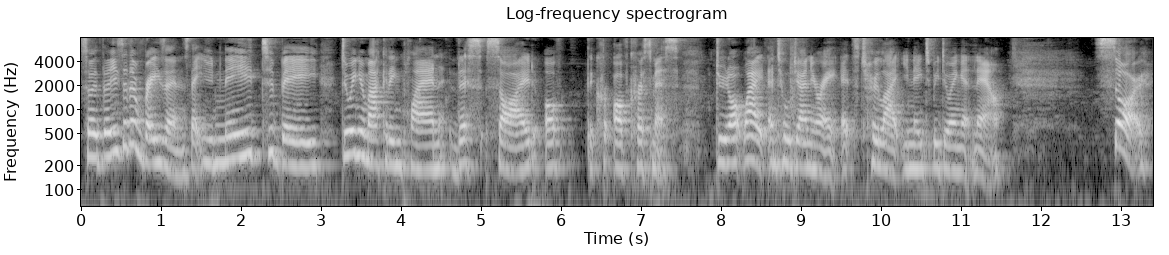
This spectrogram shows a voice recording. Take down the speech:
So, these are the reasons that you need to be doing your marketing plan this side of the of Christmas. Do not wait until January. It's too late. You need to be doing it now. So,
